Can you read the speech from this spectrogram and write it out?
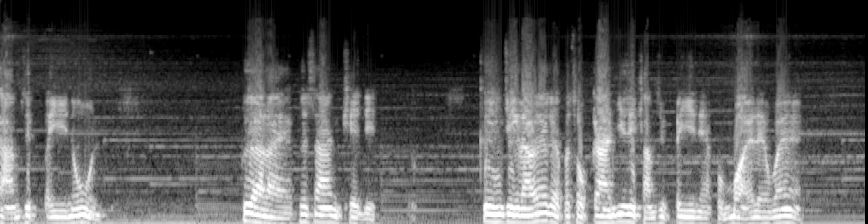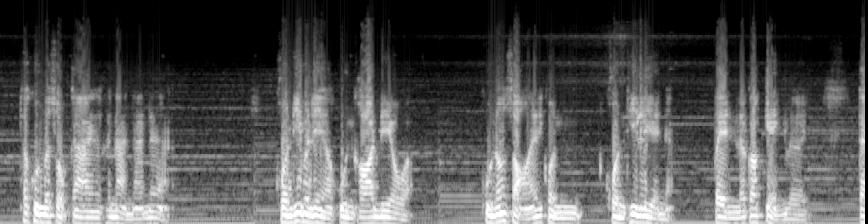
สามสิบปีนู่น เพื่ออะไรเพื่อสร้างเครดิต คือจริงๆแล้วถ้าเกิดประสบการณ์ยี่สิบสามสิบปีเนี่ย ผมบอกเลยว่า ถ้าคุณประสบการณ์ขนาดนั้นเนี่ย คนที่มาเรียนกับคุณคอร์สเดียวอะ คุณต้องสอนให้คนคนที่เรียนเนี่ย เป็นแล้วก็เก่งเลย แต่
